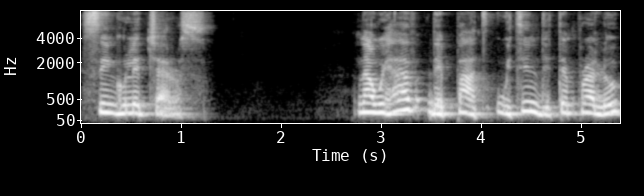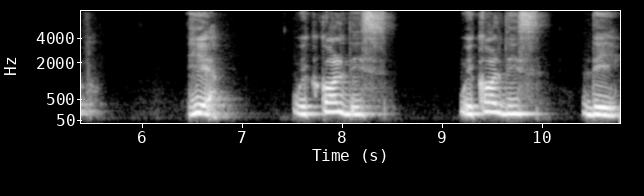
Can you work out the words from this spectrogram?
cingulate gyrus. Now we have the part within the temporal lobe here. We call this we call this the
